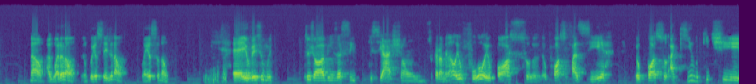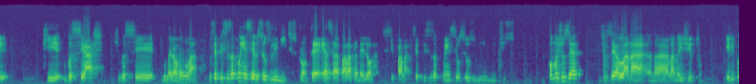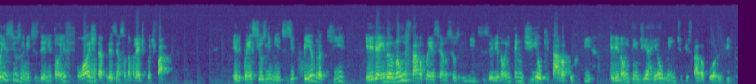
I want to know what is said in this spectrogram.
Não, agora não. Eu não conheço ele, não. Conheço, não. É, eu vejo muitos jovens assim, que se acham super-homem. Não, eu vou, eu posso, eu posso fazer, eu posso. Aquilo que te. que você acha que você. Ou melhor, vamos lá. Você precisa conhecer os seus limites. Pronto, é, essa é a palavra melhor de se falar. Você precisa conhecer os seus limites. Como José. José lá, na, na, lá no Egito, ele conhecia os limites dele. Então ele foge da presença da mulher de Potifar. Ele conhecia os limites. E Pedro aqui, ele ainda não estava conhecendo os seus limites. Ele não entendia o que estava por vir. Ele não entendia realmente o que estava por vir.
